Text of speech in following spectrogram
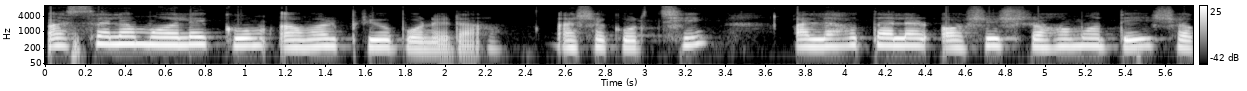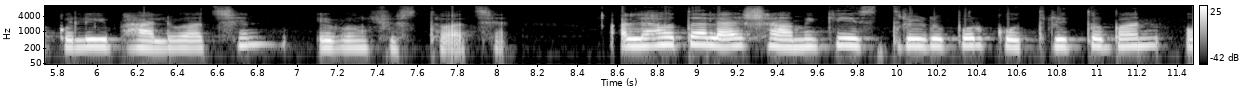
আসসালামু আলাইকুম, আমার প্রিয় বোনেরা। আশা করছি আল্লাহ তালার অশেষ রহমতে সকলেই ভালো আছেন এবং সুস্থ আছেন। আল্লাহ তালা স্বামীকে স্ত্রীর উপর কর্তৃত্ববান ও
